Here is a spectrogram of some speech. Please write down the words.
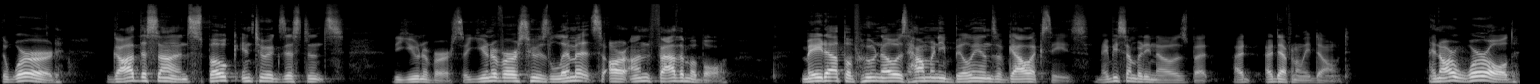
The Word, God the Son, spoke into existence the universe, a universe whose limits are unfathomable made up of who knows how many billions of galaxies. Maybe somebody knows, but I, I definitely don't. And our world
